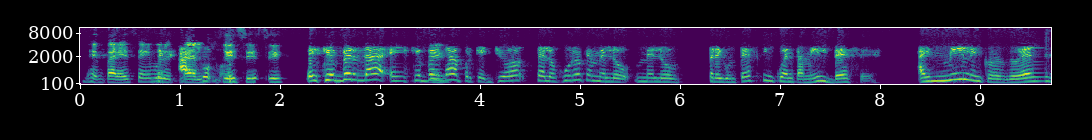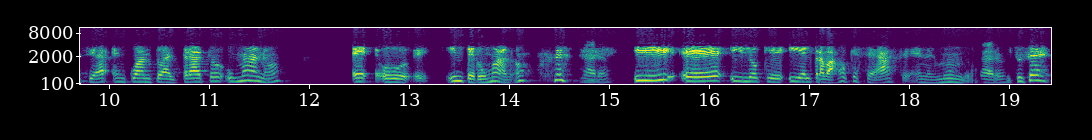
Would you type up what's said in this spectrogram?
Me parece brutal. Sí, sí, sí. Es que es verdad, es que es verdad, sí. porque yo te lo juro que me lo, me lo pregunté 50 mil veces. Hay mil incongruencias en cuanto al trato humano eh, o eh, interhumano claro. y, eh, y, lo que, y el trabajo que se hace en el mundo. Claro. Entonces,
